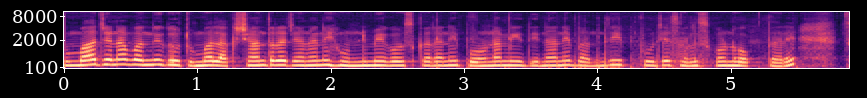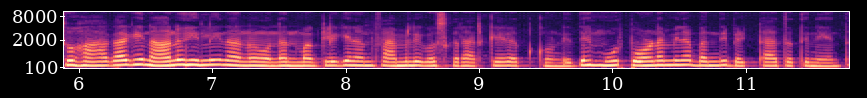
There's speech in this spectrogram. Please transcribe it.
ತುಂಬ ಜನ ಬಂದಿದ್ದು ತುಂಬ ಲಕ್ಷಾಂತರ ಜನನೇ ಹುಣ್ಣಿಮೆಗೋಸ್ಕರನೇ, ಪೌರ್ಣಮಿ ದಿನವೇ ಬಂದು ಪೂಜೆ ಸಲ್ಲಿಸ್ಕೊಂಡು ಹೋಗ್ತಾರೆ. ಸೊ ಹಾಗಾಗಿ ನಾನು ಇಲ್ಲಿ ನಾನು ನನ್ನ ಮಗಳಿಗೆ, ನನ್ನ ಫ್ಯಾಮಿಲಿಗೋಸ್ಕರ ಹರಕೆ ಹತ್ಕೊಂಡಿದ್ದೆ. ಮೂರು ಪೌರ್ಣಮಿನ ಬಂದು ಬೆಟ್ಟ ಹತ್ತತೀನಿ ಅಂತ.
